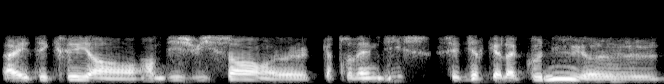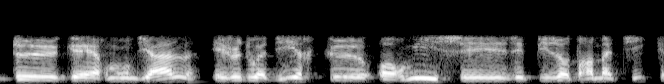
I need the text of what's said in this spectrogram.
a été créée en, 1890. C'est dire qu'elle a connu euh, deux guerres mondiales. Et je dois dire que, hormis ces épisodes dramatiques,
